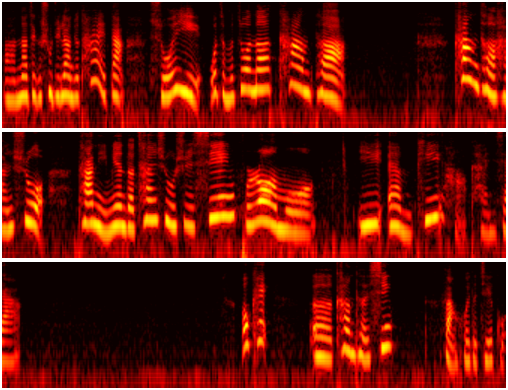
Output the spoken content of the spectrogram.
啊，那这个数据量就太大，所以我怎么做呢？count，count 函数，它里面的参数是新 from emp，好看一下，OK，呃，count 新。返回的结果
